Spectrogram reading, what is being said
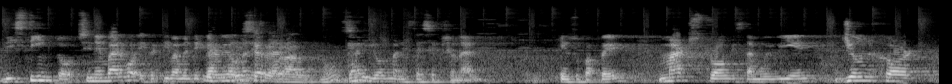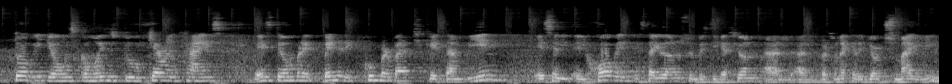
distinto. Sin embargo, efectivamente, Gary Oldman, está. Sí. Gary Oldman está excepcional en su papel. Mark Strong está muy bien. John Hurt, Toby Jones, como dices tú, Karen Hines, este hombre Benedict Cumberbatch, que también es el, el joven que está ayudando en su investigación al, al personaje de George Smiley.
